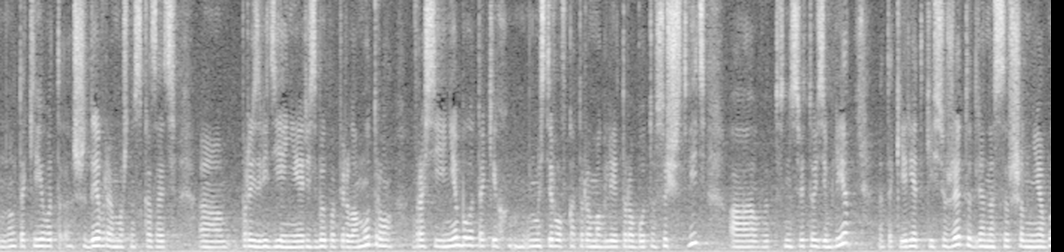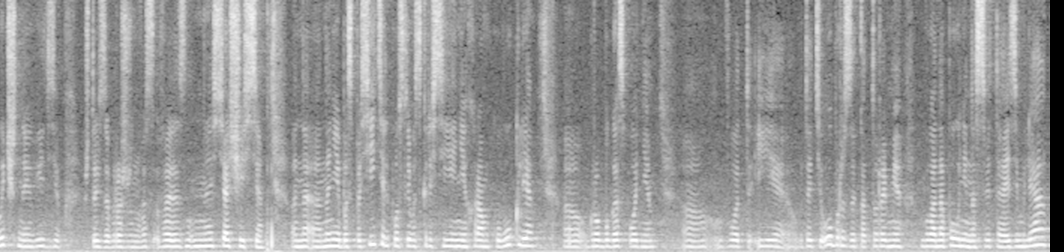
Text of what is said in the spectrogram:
ну, такие вот шедевры, можно сказать, э, произведения резьбы по перламутру. В России не было таких мастеров, которые могли эту работу осуществить, а вот на Святой Земле такие редкие сюжеты для нас совершенно необычные. Видим, что изображен возносящийся на, на небо Спаситель после воскресения, храм Кувукле, э, гроба Господня. Э, вот, и вот эти образы, которыми была наполнена Святая Земля,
